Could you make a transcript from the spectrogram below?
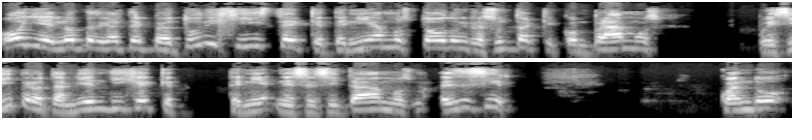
Oye López Gatel, pero tú dijiste que teníamos todo y resulta que compramos. Pues sí, pero también dije que tenía, necesitábamos... Es decir, cuando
